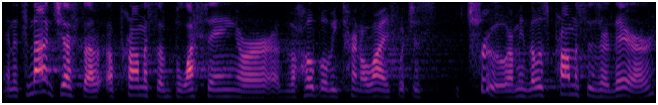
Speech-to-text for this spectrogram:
And it's not just a, a, promise of blessing or the hope of eternal life, which is true. I mean, those promises are there.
